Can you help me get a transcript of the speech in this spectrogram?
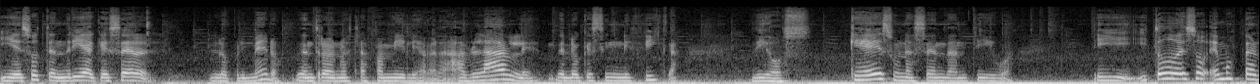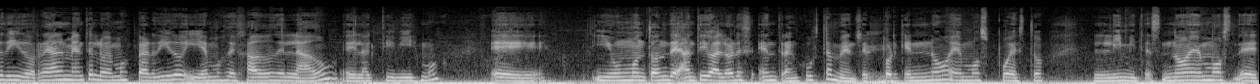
Y eso tendría que ser lo primero dentro de nuestra familia, ¿verdad? Hablarle de lo que significa Dios, qué es una senda antigua, Y, todo eso hemos perdido, realmente lo hemos perdido y hemos dejado de lado el activismo. Eh, y un montón de antivalores entran justamente porque no hemos puesto límites, no hemos eh,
